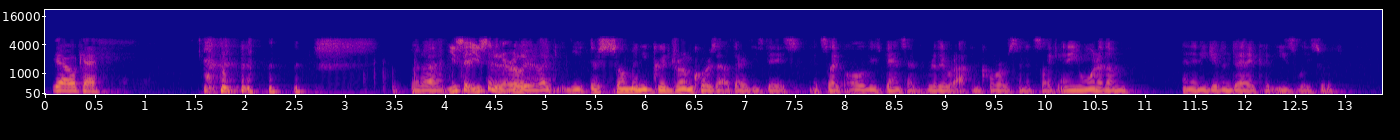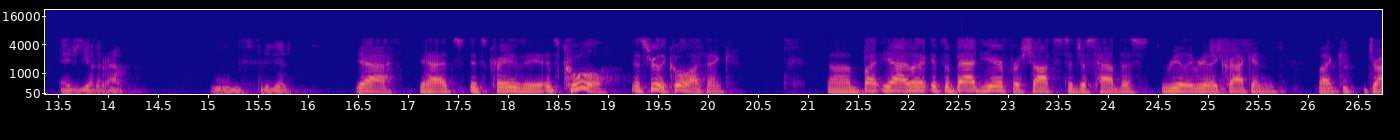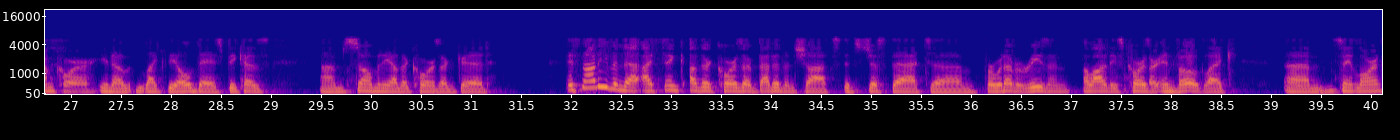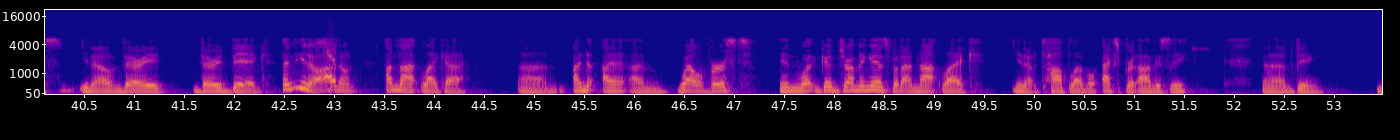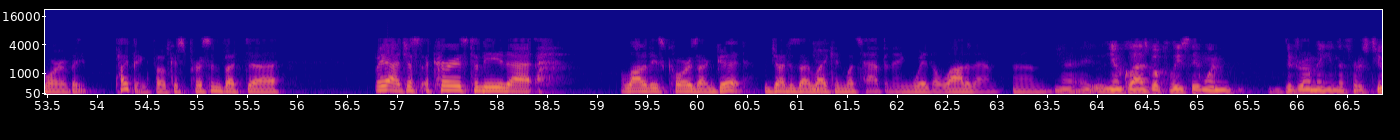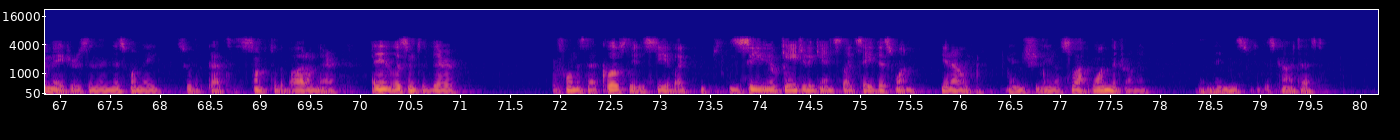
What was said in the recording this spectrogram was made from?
Yeah, okay. But uh, you said you said it earlier. Like there's so many good drum corps out there these days. It's like all of these bands have really rocking corps, and it's like any one of them, on any given day, could easily sort of edge the other out. Um, it's pretty good. Yeah, yeah, it's it's crazy. It's cool. It's really cool, I think. Uh, but yeah, it's a bad year for Shotts to just have this really, really cracking like drum corps, you know, like the old days, because um, so many other corps are good. It's not even that I think other corps are better than Shotts. It's just that um, for whatever reason, a lot of these corps are in vogue. Like um, St. Laurence, you know, very, very big. And you know, I don't, I'm not like a, um, I, I, I'm well versed in what good drumming is, but I'm not like you know top level expert, obviously, uh, being more of a piping focused person. But uh, but yeah, it just occurs to me that a lot of these corps are good. The judges are liking what's happening with a lot of them. Um, Yeah, you know, Glasgow Police they won the drumming in the first two majors, and then this one they sort of got to, sunk to the bottom there. I didn't listen to their performance that closely to see like see you know gauge it against like say this one, you know, and you know SLOT won the drumming in, in this this contest.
